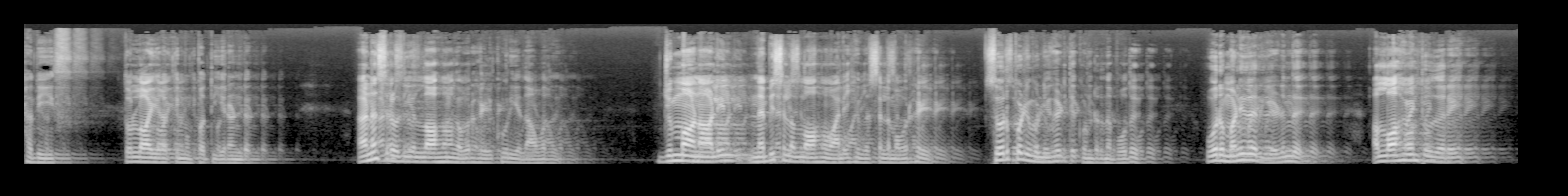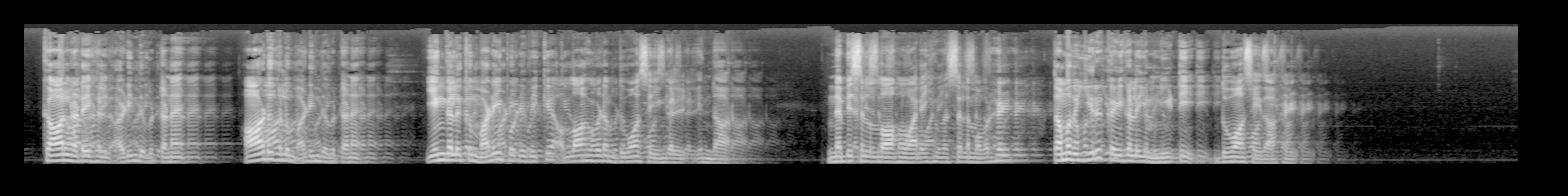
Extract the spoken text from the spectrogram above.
ஹதீஸ் தொள்ளாயிரத்தி முப்பத்தி இரண்டு. அனஸ் ரதி அல்லாஹும் அவர்கள் கூறியதாவது ஜும்மா நாளில் நபி அலஹி அலைஹி அவர்கள் சொற்பொழிவு நிகழ்த்தி கொண்டிருந்த போது ஒரு மனிதர் எழுந்து அல்லாஹுவின் தூதரே கால்நடைகள் அடிந்து விட்டன ஆடுகளும் அடிந்து விட்டன எங்களுக்கு மழை பொழிவிக்க அல்லாஹுவிடம் துவா செய்யுங்கள் என்றார். நபி அலஹி வசல்லம் அவர்கள் தமது இரு கைகளையும் நீட்டி துவா செய்தார்கள்.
